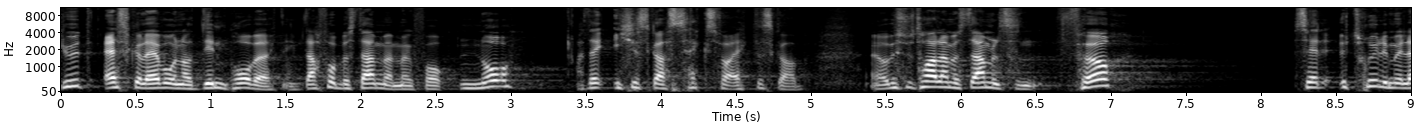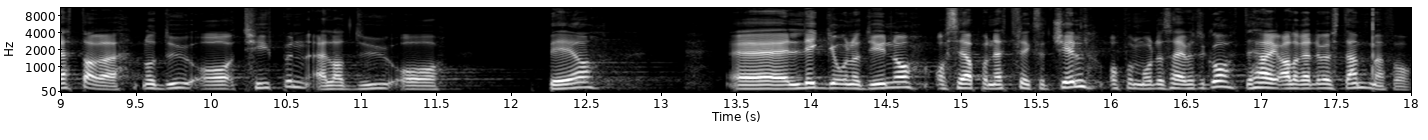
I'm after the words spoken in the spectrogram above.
Gud, jeg skal leve under din påvirkning. Derfor bestemmer jeg meg for nå at jeg ikke skal ha sex før ekteskap. Og Hvis du tar den bestemmelsen før, så er det utrolig mye lettere når du og typen eller du og Bea eh, ligger under dyna og ser på Netflix og chill og på en måte sier vet du hva, det har jeg allerede bestemt meg for,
